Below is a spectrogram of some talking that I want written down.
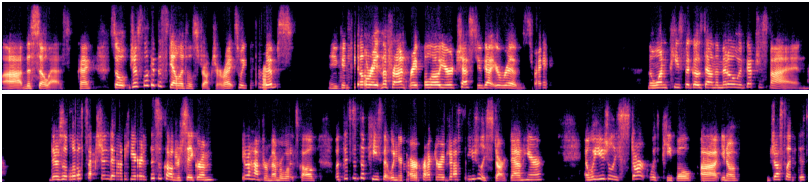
uh, the psoas, okay? So just look at the skeletal structure, right? So we get the ribs, and you can feel right in the front, right below your chest, you've got your ribs, right? The one piece that goes down the middle, we've got your spine. There's a little section down here. This is called your sacrum. You don't have to remember what it's called, but this is the piece that when your chiropractor adjusts, they usually start down here. And we usually start with people, uh, you know, just like this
